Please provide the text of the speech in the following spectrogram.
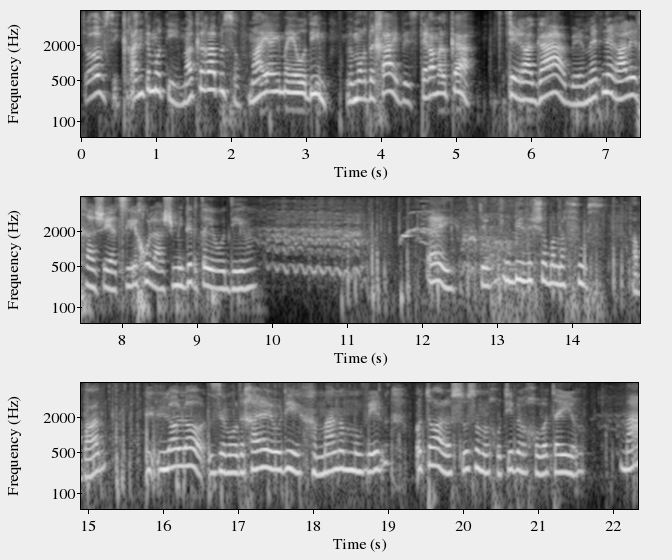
טוב, סקרנתם אותי. מה קרה בסוף? מה היה עם היהודים? ומרדכי ואסתר המלכה? תירגע, באמת נראה לך שיצליחו להשמיד את היהודים? היי, תראו מי זה שם על הסוס. המן? לא, לא, זה מרדכי היהודי, המן המוביל אותו על הסוס המלכותי ברחובות העיר. מה?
